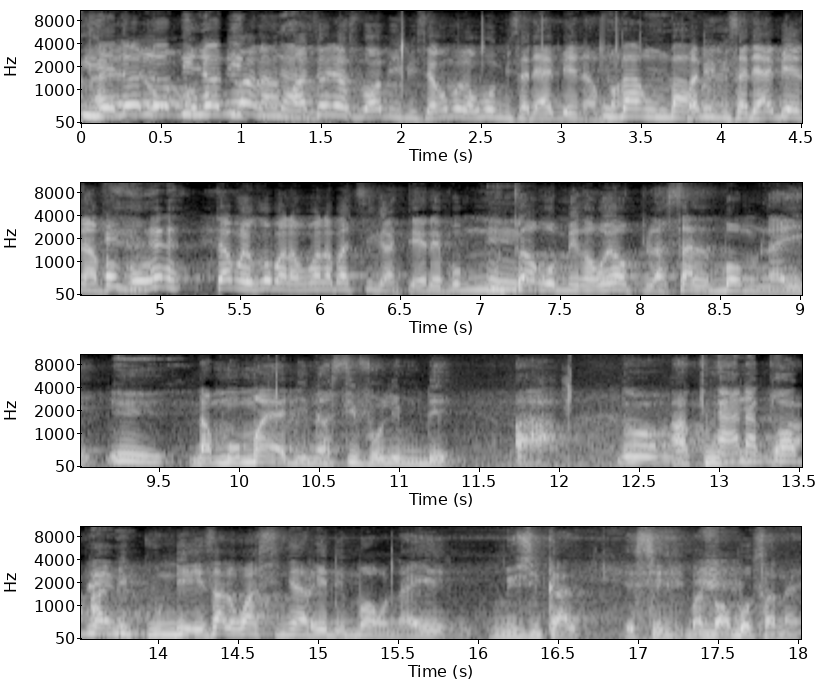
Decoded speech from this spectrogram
lelo lobi lobi kuna bato nyonso babimisa yango mona kobimisa deya bien Mbangu, avant mbangu. babimisa deya bien avant po ntango ekóma na wana batika terrain po motu akomeka koya koplace album ye na moment ya dynastie volume 2 ah Ah, na problème. amikundi eza lokwa signé arrêt de mort na ye musical esili. Bato babosa na ye.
